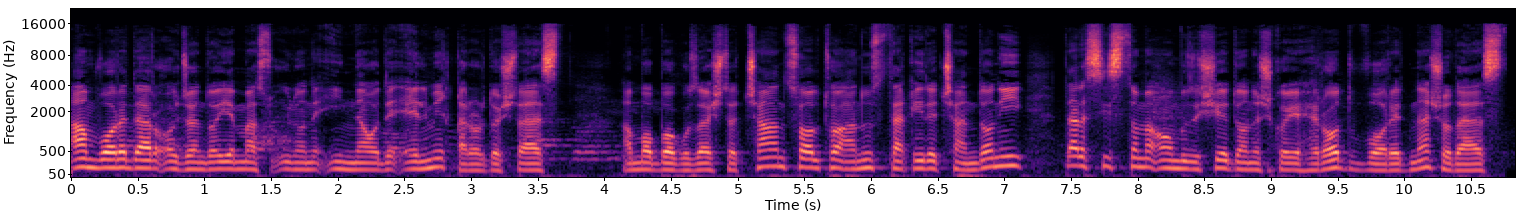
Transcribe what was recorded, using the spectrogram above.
همواره در آجندای مسئولان این نهاد علمی قرار داشته است. اما با گذشت چند سال تا هنوز تغییر چندانی در سیستم آموزشی دانشگاه هرات وارد نشده است.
